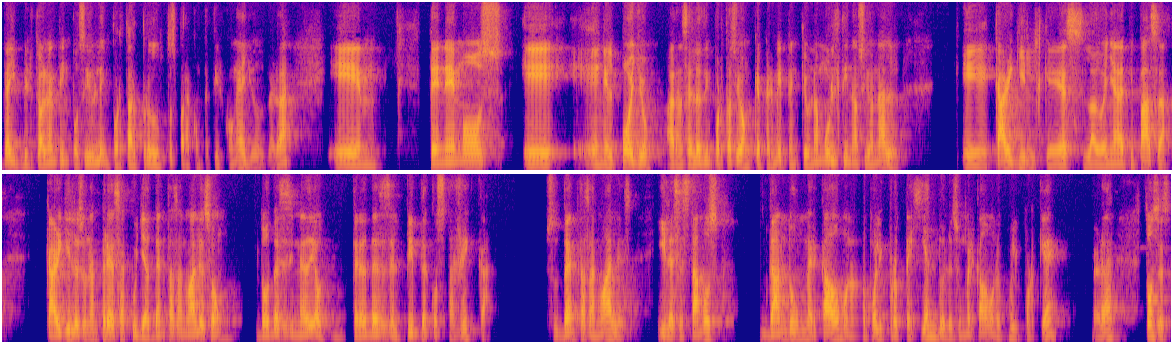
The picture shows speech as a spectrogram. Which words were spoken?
virtualmente imposible importar productos para competir con ellos, ¿verdad? Em, tenemos eh, en el pollo aranceles de importación que permiten que una multinacional, eh, Cargill, que es la dueña de Pipasa, Cargill es una empresa cuyas ventas anuales son dos veces y media o tres veces el PIB de Costa Rica, sus ventas anuales, y les estamos dando un mercado monopólico, protegiéndoles un mercado monopólico. ¿Por qué? ¿verdad? Entonces,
